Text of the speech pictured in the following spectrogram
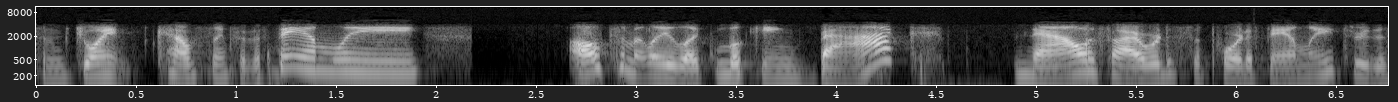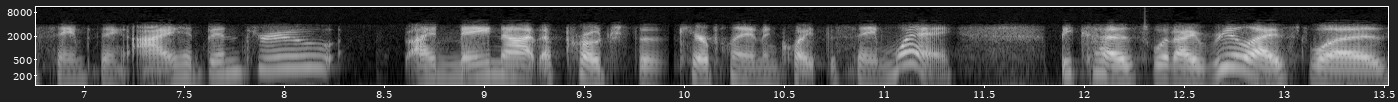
some joint counseling for the family. Ultimately, like looking back now, if I were to support a family through the same thing I had been through, I may not approach the care plan in quite the same way, because what I realized was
